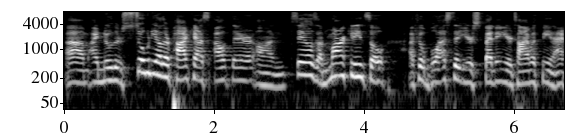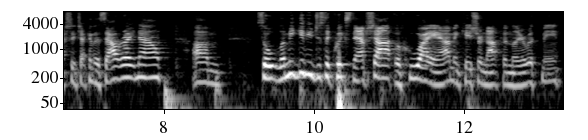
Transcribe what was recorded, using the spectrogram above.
Um, I know there's so many other podcasts out there on sales, on marketing. So, I feel blessed that you're spending your time with me and actually checking this out right now. Um, so let me give you just a quick snapshot of who I am in case you're not familiar with me.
